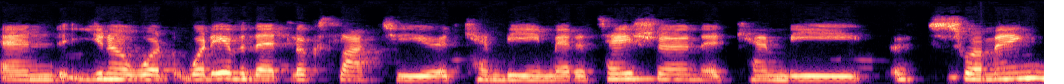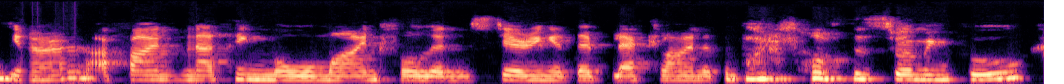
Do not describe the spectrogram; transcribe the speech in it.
and you know what whatever that looks like to you it can be meditation it can be swimming you know. I find nothing more mindful than staring at that black line at the bottom of the swimming pool.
